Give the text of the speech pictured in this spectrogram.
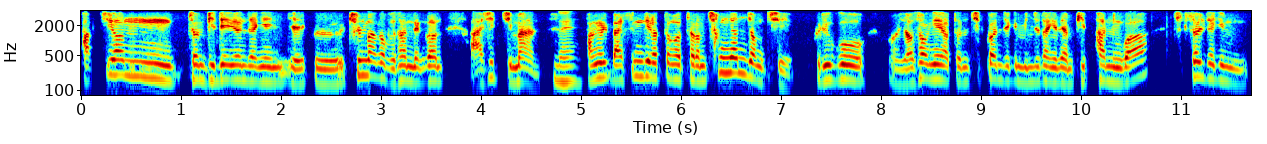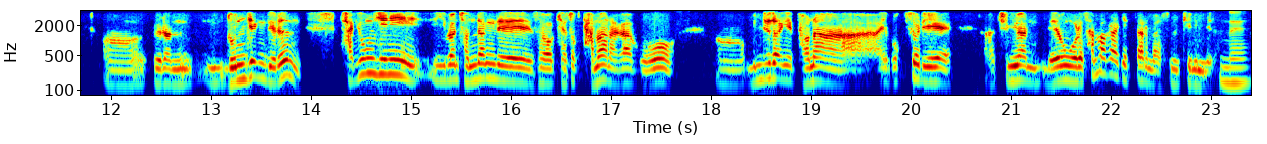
박지원 전 비대위원장의 이제 그 출마가 무산된 건 아쉽지만 네. 방금 말씀드렸던 것처럼 청년 정치 그리고 어, 여성의 어떤 직관적인 민주당에 대한 비판과 직설적인 어 그런 논쟁들은 박용진이 이번 전당대회에서 계속 담아 나가고 어 민주당의 변화의 목소리에 아, 중요한 내용으로 삼아가겠다는 말씀을 드립니다. 네.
